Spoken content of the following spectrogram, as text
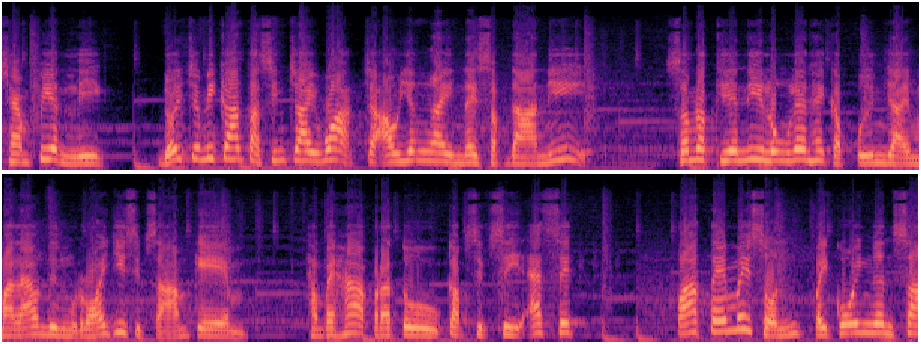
แชมเปี้ยนลีกโดยจะมีการตัดสินใจว่าจะเอายังไงในสัปดาห์นี้สำหรับเทียนนี่ลงเล่นให้กับปืนใหญ่มาแล้ว 123 เกม ทำไป 5 ประตูกับ 14 แอสซิสต์ ปาเต้ไม่สนไปโกยเงินซา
